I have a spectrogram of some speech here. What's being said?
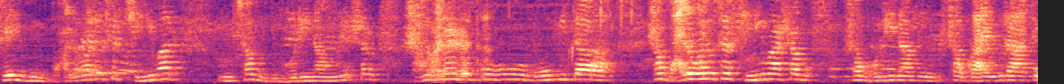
সেই ভালো ভালো সব সিনেমার সব হরিনামের সব সব ভালো ভালো সব সিনেমা সব সব হরিনাম সব গায়করা আছে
